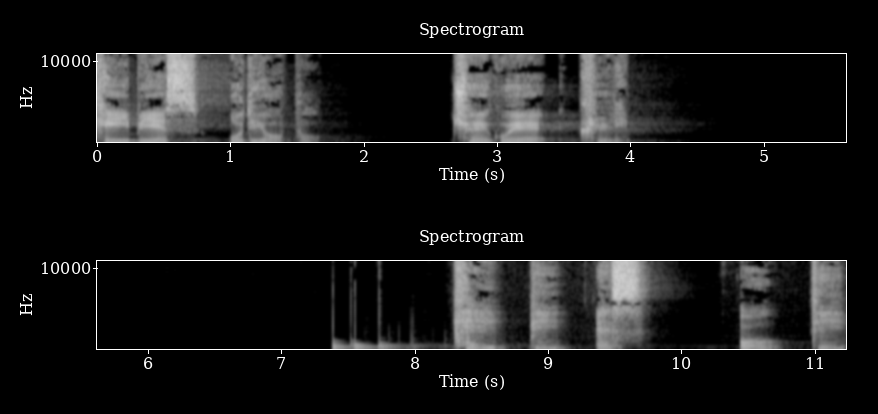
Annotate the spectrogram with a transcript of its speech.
KBS 오디오북 최고의 클립. KBS 오디오북.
